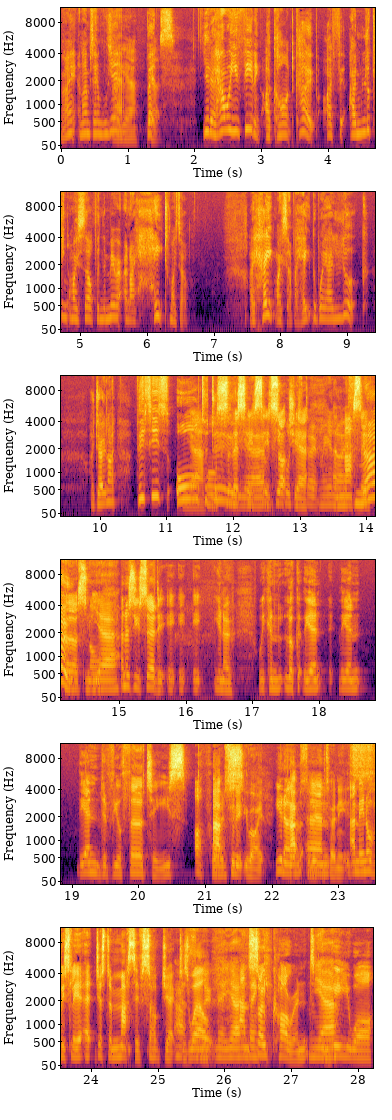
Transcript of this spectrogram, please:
Right? And I'm saying, well, So, yeah, yeah, but you know, how are you feeling? I can't cope. I fe- I'm looking at myself in the mirror and I hate myself. I hate myself. I hate the way I look. I don't like. This is all Yeah. to do. Also, this- Yeah, it's, it's such just a, don't a realise. massive No. personal. Yeah. And as you said, it, it, it, you know, we can look at the end, the end, the end of your thirties upwards. Absolutely right. You know, Absolutely, um, Tony. I mean, obviously, uh, just a massive subject as well, Absolutely, yeah, and so current. Yeah. And here you are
